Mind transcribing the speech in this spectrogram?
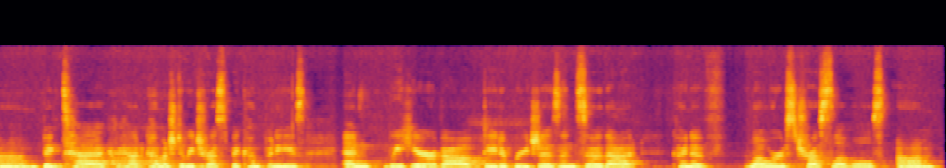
um, big tech, how, how much do we trust big companies, and we hear about data breaches, and so that kind of lowers trust levels. Um,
